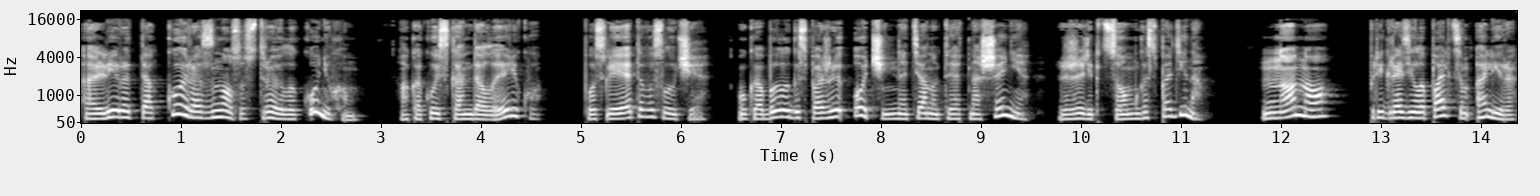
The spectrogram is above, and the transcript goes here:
А Лира такой разнос устроила конюхом, а какой скандал Эрику, После этого случая у кобылы госпожи очень натянутые отношения с жеребцом господина. «Но-но», – пригрозила пальцем Алира,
